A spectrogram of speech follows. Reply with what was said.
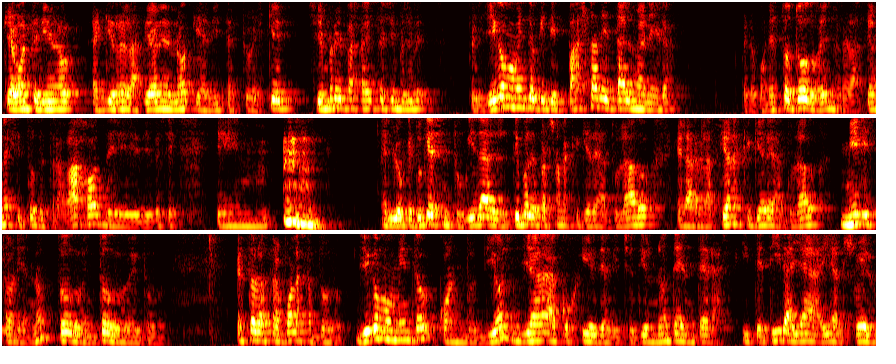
hemos tenido aquí relaciones, ¿no? Que dices tú, es que siempre me pasa esto, siempre, siempre... Pero llega un momento que te pasa de tal manera, pero con esto todo, ¿eh? En relaciones y todo, de trabajo, de, de, qué sé, em, en lo que tú quieres en tu vida, el tipo de personas que quieres a tu lado, en las relaciones que quieres a tu lado, mil historias, ¿no? Todo, en todo, de todo. Esto lo extrapolas a todo. Llega un momento cuando Dios ya ha cogido y te ha dicho, tío, no te enteras, y te tira ya ahí al suelo.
